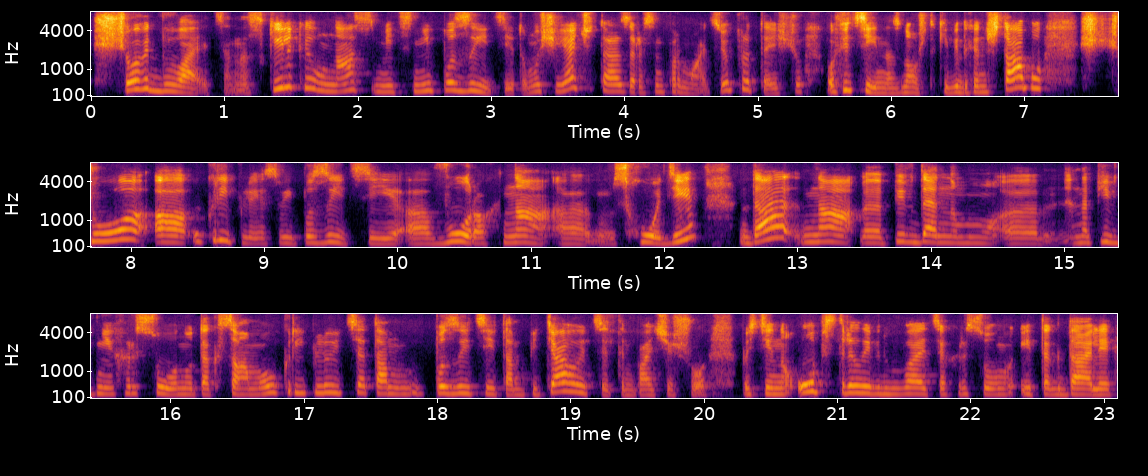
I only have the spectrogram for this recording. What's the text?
що відбувається, наскільки у нас міцні позиції, тому що я читаю зараз інформацію про те, що офіційно знову ж таки від генштабу, що а, укріплює свої позиції ворог на е, сході, да, на е, південному, е, на півдні Херсону так само укріплюються там позиції, там підтягуються. Тим паче, що постійно обстріли відбуваються Херсону і так далі.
